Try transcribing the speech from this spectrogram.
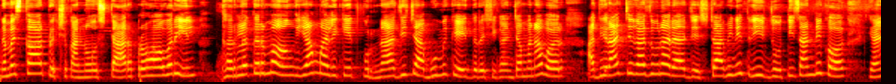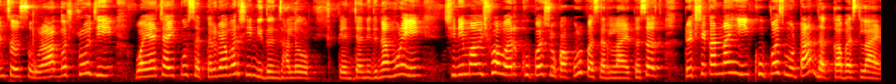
नमस्कार प्रेक्षकांनो स्टार प्रवाहावरील ठरलं तर मग या मालिकेत पूर्णाजीच्या भूमिकेत रसिकांच्या मनावर अधिराज्य गाजवणाऱ्या ज्येष्ठ अभिनेत्री ज्योती चांदेकर यांचं सोळा ऑगस्ट रोजी वयाच्या एकोणसत्तरव्या वर्षी निधन झालं. त्यांच्या निधनामुळे सिनेमाविश्वावर खूपच शोकाकूळ पसरला आहे तसंच प्रेक्षकांनाही खूपच मोठा धक्का बसला आहे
